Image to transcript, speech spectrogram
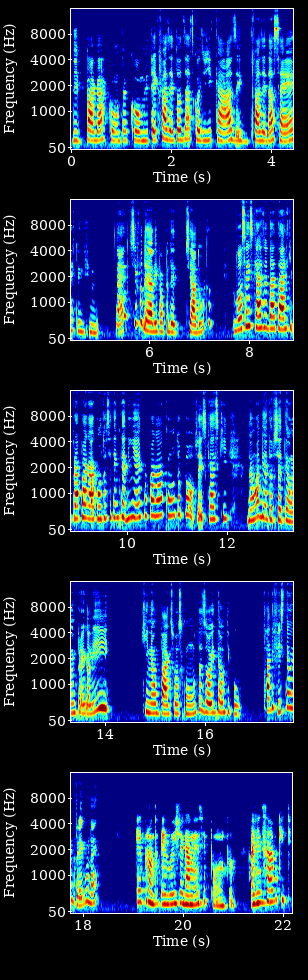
de pagar conta, como de ter que fazer todas as coisas de casa e fazer dar certo, enfim, né? Se fuder ali pra poder ser adulta. Você esquece o detalhe que pra pagar a conta você tem que ter dinheiro pra pagar a conta, pô. Você esquece que não adianta você ter um emprego ali que não pague suas contas, ou então, tipo, tá difícil ter um emprego, né? E pronto, eu vou chegar nesse ponto. A gente sabe que,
